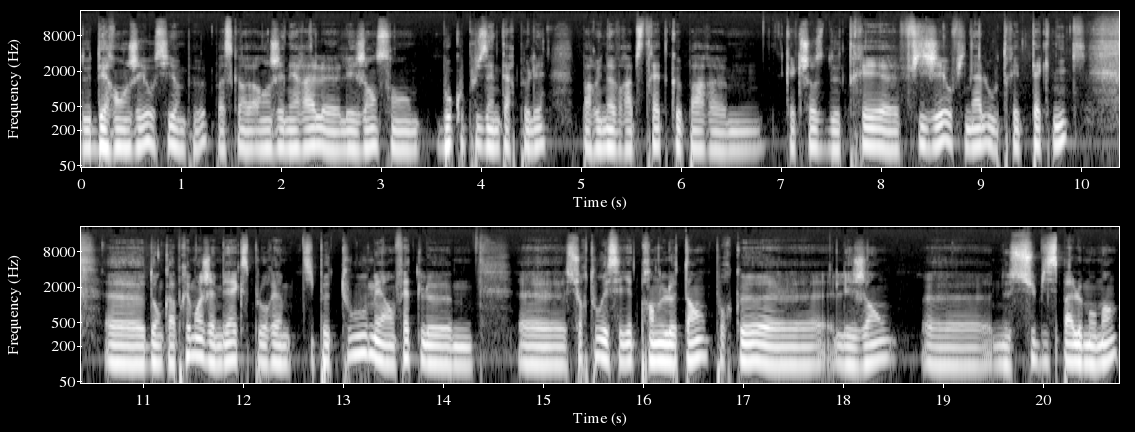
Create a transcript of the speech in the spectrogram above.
de déranger aussi un peu, parce qu'en général, les gens sont beaucoup plus interpellés par une œuvre abstraite que par euh, quelque chose de très euh, figé au final ou très technique. Donc après, moi, j'aime bien explorer un petit peu tout, mais en fait, le, surtout essayer de prendre le temps pour que les gens euh, ne subissent pas le moment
